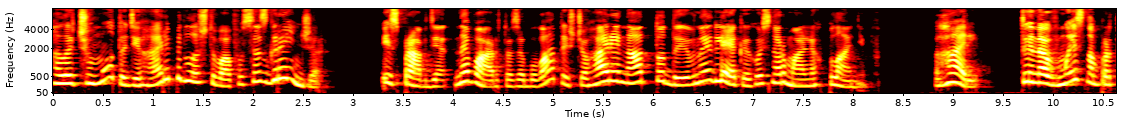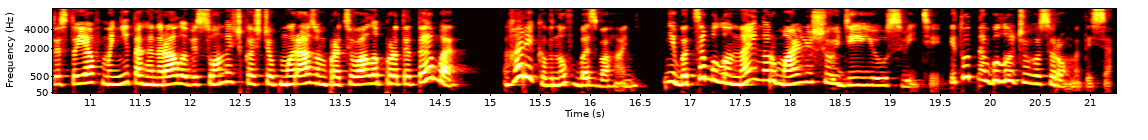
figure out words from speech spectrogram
Але чому тоді Гаррі підлаштував усе з Грейнджер? І справді, не варто забувати, що Гаррі надто дивний для якихось нормальних планів. Гаррі, ти навмисно протистояв мені та генералові сонечка, щоб ми разом працювали проти тебе? Гаррі кивнув без вагань, ніби це було найнормальнішою дією у світі, і тут не було чого соромитися.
